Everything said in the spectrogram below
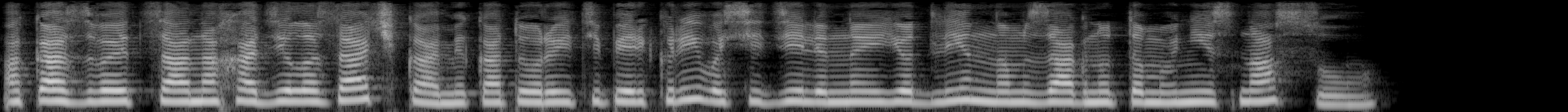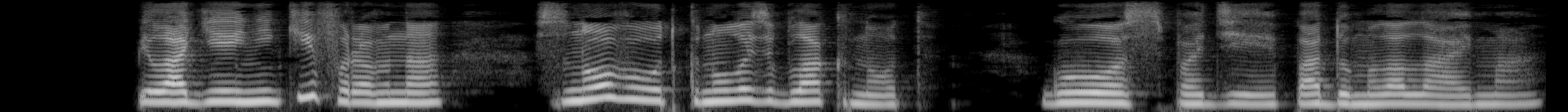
Оказывается, она ходила за очками, которые теперь криво сидели на ее длинном загнутом вниз носу. Пелагея Никифоровна снова уткнулась в блокнот. «Господи!» — подумала Лайма.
